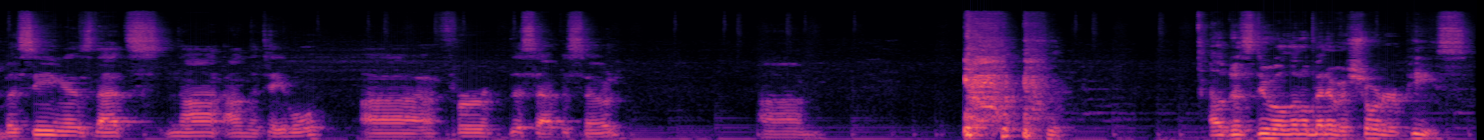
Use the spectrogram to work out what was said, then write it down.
but seeing as that's not on the table uh, for this episode, um, I'll just do a little bit of a shorter piece.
